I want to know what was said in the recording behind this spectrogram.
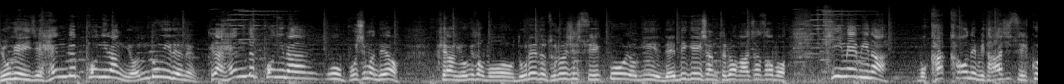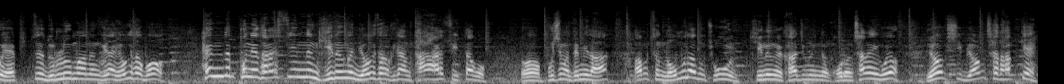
요게 이제 핸드폰이랑 연동이 되는 그냥 핸드폰이라고 보시면 돼요. 그냥 여기서 뭐 노래도 들으실 수 있고 여기 내비게이션 들어가셔서 뭐 티맵이나 뭐 카카오 앱이 다 하실 수 있고 앱스 누르면은 그냥 여기서 뭐 핸드폰에서 할 수 있는 기능은 여기서 그냥 다 할 수 있다고 어, 보시면 됩니다. 아무튼 너무나도 좋은 기능을 가지고 있는 그런 차량이고요. 역시 명차답게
